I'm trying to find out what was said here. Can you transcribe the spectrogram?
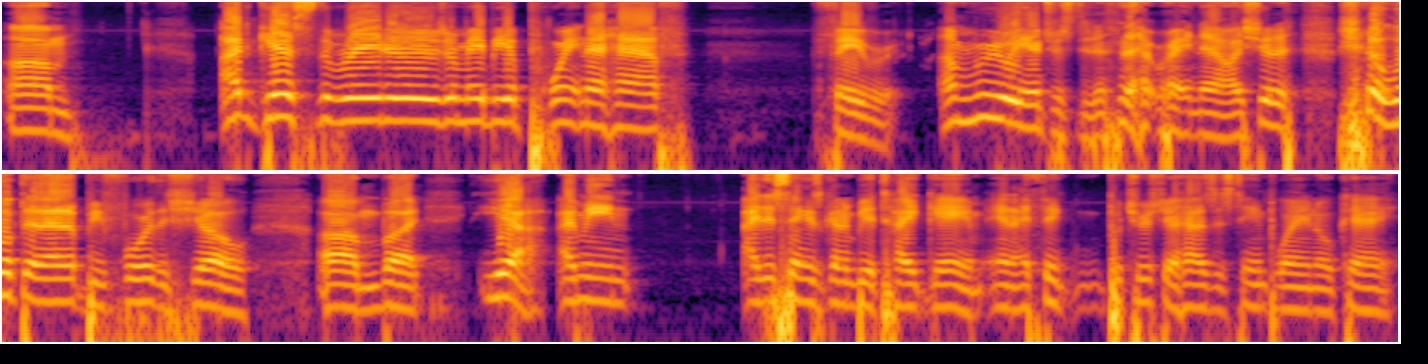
Um, I'd guess the Raiders are maybe a point and a half favorite. I'm really interested in that right now. I should have should have looked at that up before the show, um, but yeah, I mean, I just think it's going to be a tight game, and I think Patricia has his team playing okay.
